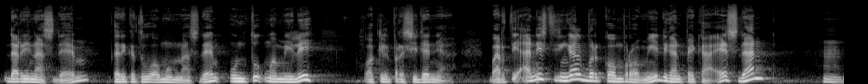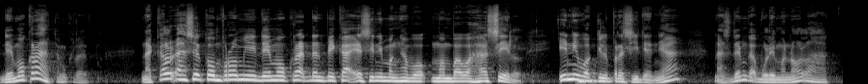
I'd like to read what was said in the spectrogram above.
dari Nasdem, dari ketua umum Nasdem untuk memilih wakil presidennya. Berarti Anies tinggal berkompromi dengan PKS dan Demokrat. Demokrat. Nah kalau hasil kompromi Demokrat dan PKS ini membawa hasil, ini wakil presidennya, Nasdem nggak boleh menolak.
